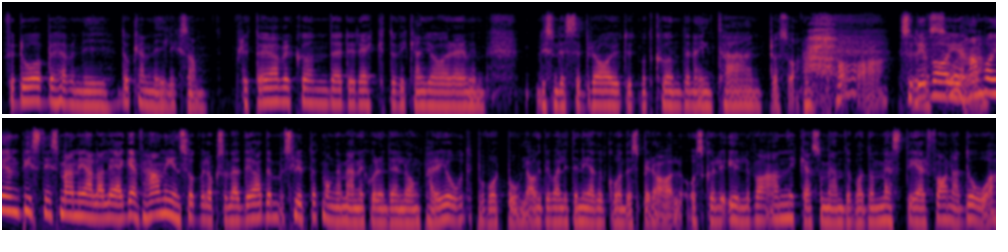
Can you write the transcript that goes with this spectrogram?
För då behöver ni, då kan ni liksom flytta över kunder direkt och vi kan göra det, med, liksom det ser bra ut ut mot kunderna internt och så. Jaha, så det, det var, var ju, han var ju en businessman i alla lägen, för han insåg väl också när det hade slutat många människor under en lång period på vårt bolag, det var lite nedåtgående spiral och skulle Ylva och Annika som ändå var de mest erfarna då,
